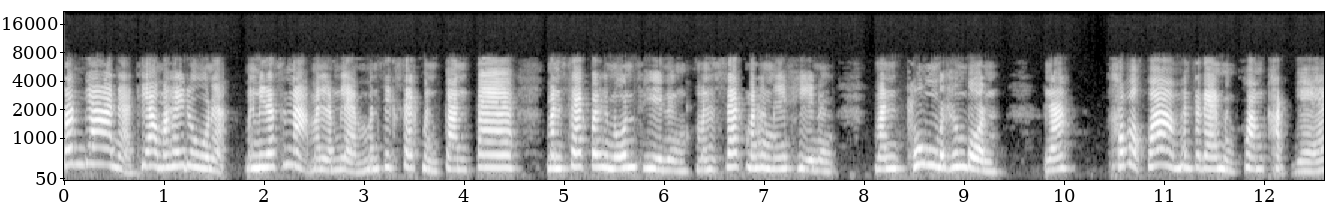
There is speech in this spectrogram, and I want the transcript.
ต้นหญ้าเนี่ยที่เอามาให้ดูเนี่ย มันมีลักษณะมันแหลมๆมันซิกแซกเหมือนกันแต่มันแซกไปทางโน้นทีหนึ่งมันแซกมาทางนี้ทีหนึ่งมันทุ่งไปข้างบนนะ เขาบอกว่ามันแสดงถึงความขัดแย้ง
